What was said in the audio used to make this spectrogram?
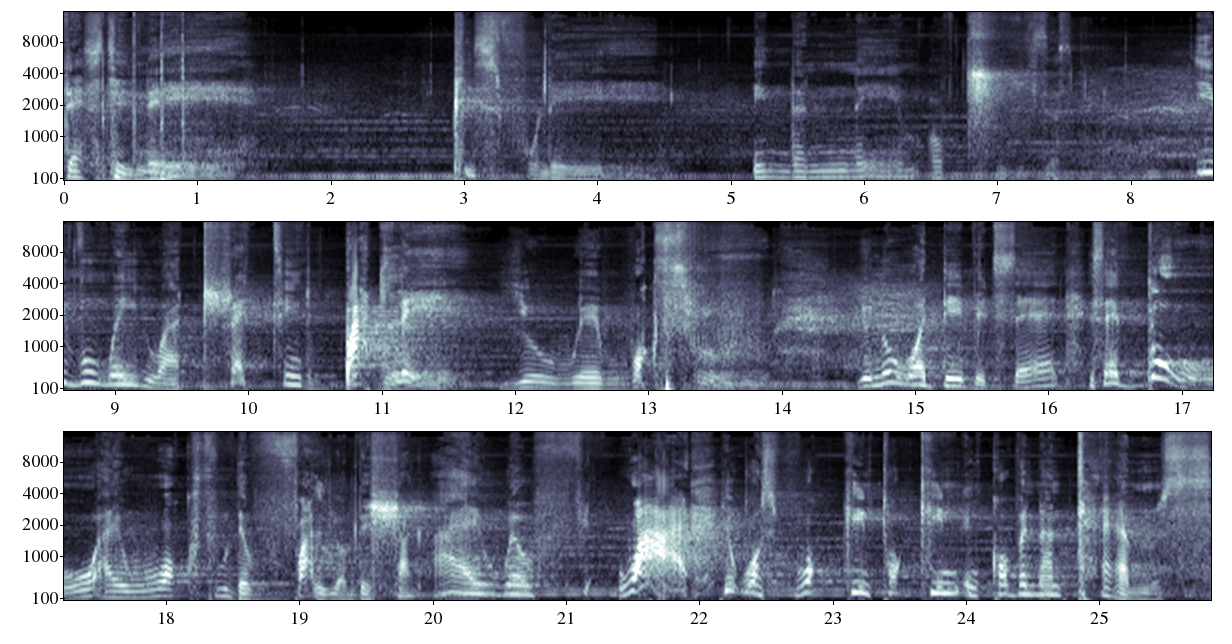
destiny peacefully in the name of Jesus. Even when you are threatened badly, you will walk through. You know what David said? He said, Though I walk through the valley of the shadow, I will fear. Why? He was walking, talking in covenant terms.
